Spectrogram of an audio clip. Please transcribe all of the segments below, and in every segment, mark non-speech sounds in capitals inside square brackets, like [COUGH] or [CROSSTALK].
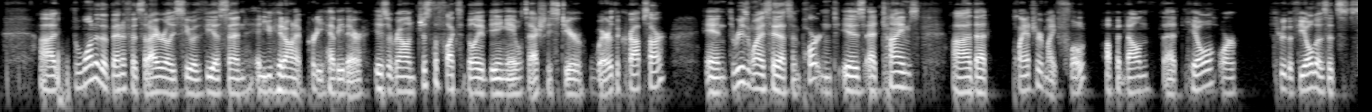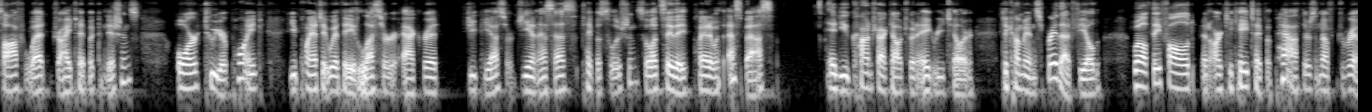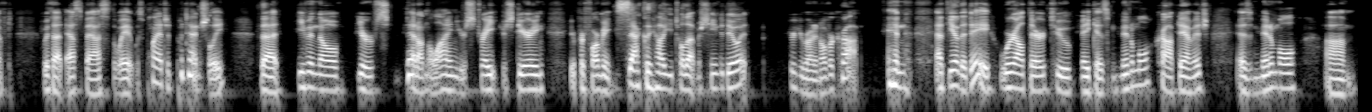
Uh, one of the benefits that I really see with VSN, and you hit on it pretty heavy there, is around just the flexibility of being able to actually steer where the crops are. And the reason why I say that's important is at times uh, that planter might float up and down that hill or through the field as it's soft, wet, dry type of conditions. Or to your point, you plant it with a lesser accurate GPS or GNSS type of solution. So let's say they plant it with SBAS and you contract out to an ag retailer to come in and spray that field. Well, if they followed an RTK type of path, there's enough drift with that SBAS the way it was planted potentially that even though you're dead on the line, you're straight, you're steering, you're performing exactly how you told that machine to do it, you're running over crop. And at the end of the day, we're out there to make as minimal crop damage, as minimal um,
